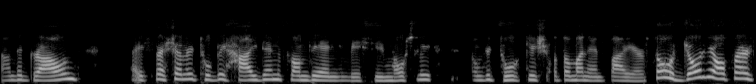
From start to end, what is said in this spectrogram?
underground, especially to be hidden from the enemy, see, mostly from the Turkish Ottoman Empire. So Georgia offers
